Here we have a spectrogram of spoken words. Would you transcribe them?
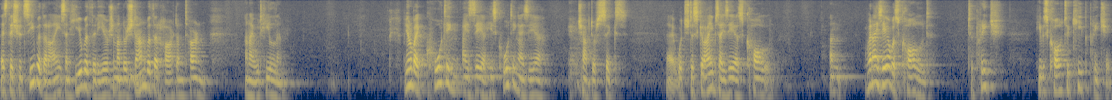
lest they should see with their eyes, and hear with their ears, and understand with their heart, and turn, and I would heal them. But you know, by quoting Isaiah, he's quoting Isaiah chapter 6, uh, which describes Isaiah's call. And when Isaiah was called to preach, he was called to keep preaching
